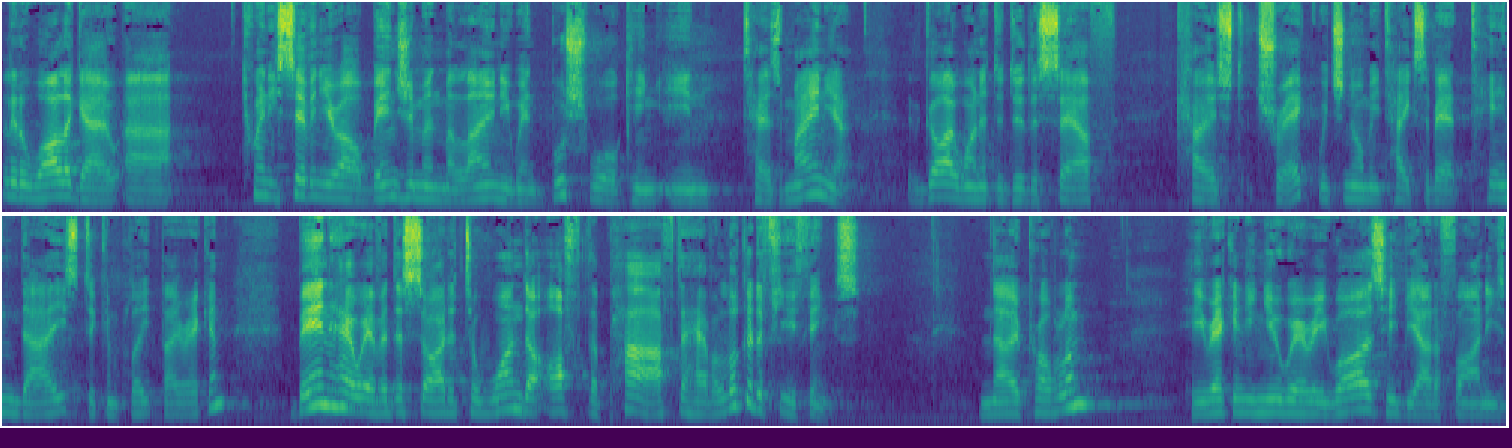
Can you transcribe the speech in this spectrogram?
A little while ago, 27 uh, year old Benjamin Maloney went bushwalking in Tasmania. The guy wanted to do the South Coast trek, which normally takes about 10 days to complete, they reckon. Ben, however, decided to wander off the path to have a look at a few things. No problem. He reckoned he knew where he was, he'd be able to find his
